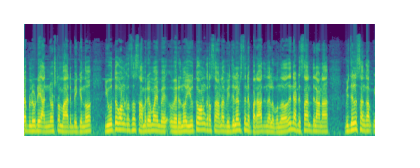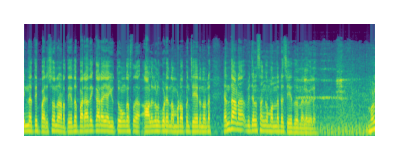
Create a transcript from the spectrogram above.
ഡബ്ല്യു ഡി അന്വേഷണം ആരംഭിക്കുന്നു. യൂത്ത് കോൺഗ്രസ് സമരവുമായി വരുന്നു. യൂത്ത് കോൺഗ്രസ് ആണ് വിജിലൻസിന് പരാതി നൽകുന്നത്. അതിന്റെ അടിസ്ഥാനത്തിലാണ് വിജിലൻസ് സംഘം ഇന്നെത്തി പരിശോധന നടത്തിയത്. പരാതിക്കാരായ യൂത്ത് കോൺഗ്രസ് ആളുകളും കൂടെ നമ്മുടെ ഒപ്പം ചേരുന്നുണ്ട്. എന്താണ് വിജിലൻസ് സംഘം വന്നിട്ട് ചെയ്തത് നിലവിൽ നമ്മൾ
